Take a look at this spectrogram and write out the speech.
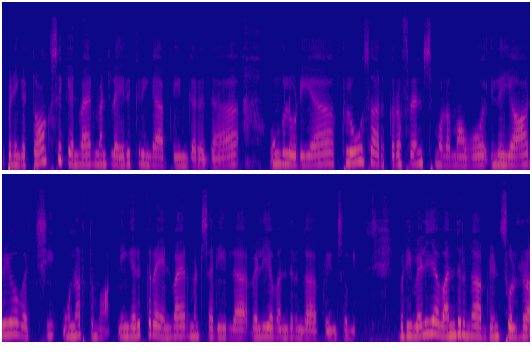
இப்போ நீங்கள் டாக்ஸிக் என்வாயர்மெண்ட்டில் இருக்கிறீங்க அப்படிங்கிறத உங்களுடைய க்ளோஸாக இருக்கிற ஃப்ரெண்ட்ஸ் மூலமாகவோ இல்லை யாரையோ வச்சு உணர்த்துமா? நீங்கள் இருக்கிற என்வாயர்மெண்ட் சரியில்லை வெளியே வந்துருங்க அப்படின்னு சொல்லி. இப்படி வெளியே வந்துருங்க அப்படின்னு சொல்கிற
